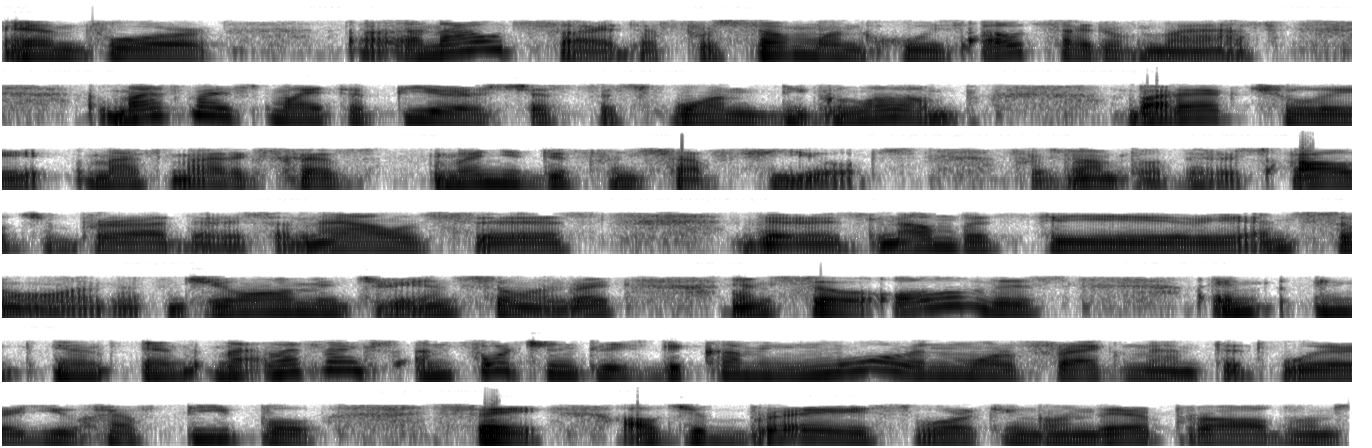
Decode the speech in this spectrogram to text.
And for an outsider, for someone who is outside of math, mathematics might appear as just this one big lump, but actually mathematics has many different subfields. For example, there is algebra, there is analysis, there is number theory, and so on, geometry, and so on, right? And so all of this, and, and mathematics, unfortunately, is becoming more and more fragmented, where you have people, say, algebraists working on their problems,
